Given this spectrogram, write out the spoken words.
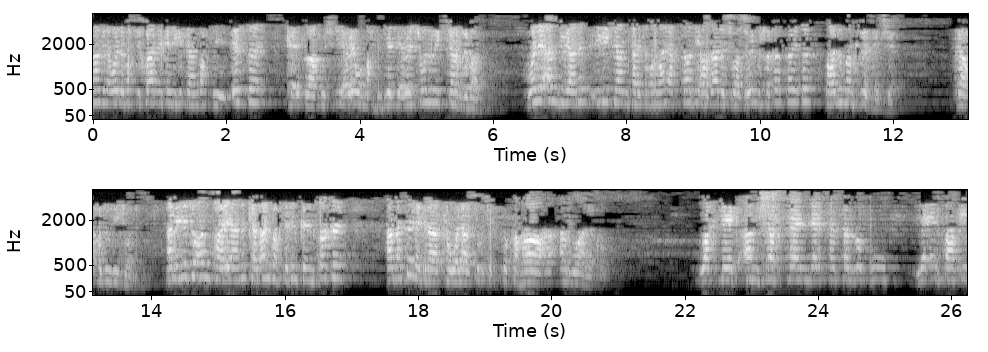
ماگرەوە لە بەختی خوانەکە یەکێکیان بەختی ئێستا کە ئێتلاپوشتی ئەوێ و مەحدودیەتی ئەوێ چۆنەوەیکیان ڕێبات ولی ئەم دویانت یەکێکیان تایتەمەڵمانی اقتصادی ئازار لە چوارچەوەی مشەکەس تایتە معلومان کرێت کە چیە کا حدودی چۆنە ئەمێنێتەوە ئەم پایانە کەلان بەختەکەن کە انفاقە ئەمەسە لەگرات کە وەلا شوش فقها ئەموالەکم وەختێک ئەم شخصە لە تەسەرف و لە ئینفاقی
